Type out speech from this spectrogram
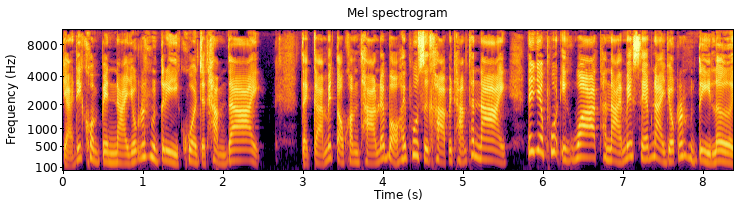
อย่างที่คนเป็นนายกรัฐมนตรีควรจะทำได้ แต่การไม่ตอบคำถามและบอกให้ผู้สื่อข่าวไปถามทนาย และยังพูดอีกว่าทนายไม่เซฟนายกรัฐมนตรีเลย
